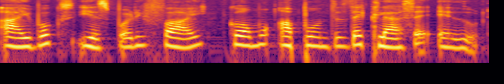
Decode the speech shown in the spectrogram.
iBox y Spotify como Apuntes de Clase Eduna.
